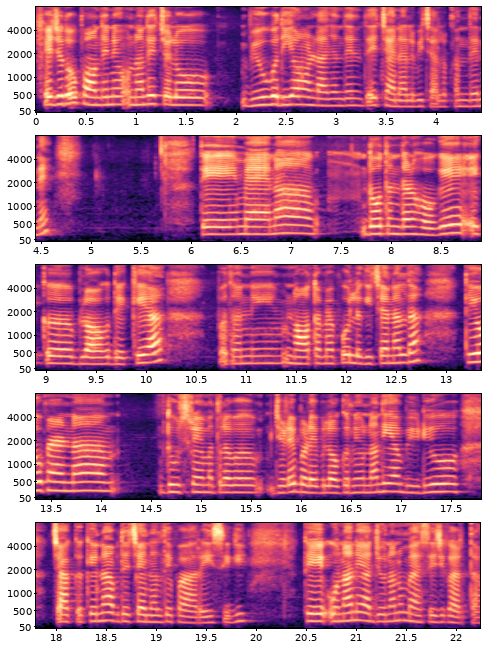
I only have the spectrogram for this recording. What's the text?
ਫਿਰ ਜਦੋਂ ਉਹ ਪਾਉਂਦੇ ਨੇ, ਉਹਨਾਂ ਦੇ ਚਲੋ ਵਿਊ ਵਧੀਆ ਆਉਣ ਲੱਗ ਜਾਂਦੇ ਨੇ ਤੇ ਚੈਨਲ ਵੀ ਚੱਲ ਪੈਂਦੇ ਨੇ। ਤੇ ਮੈਂ ਨਾ ਦੋ ਤਿੰਨ ਦਿਨ ਹੋ ਗਏ ਇੱਕ ਬਲੌਗ ਦੇਖਿਆ, ਪਤਾ ਨਹੀਂ ਨਾਂ ਤਾਂ ਮੈਂ ਭੁੱਲ ਗਈ ਚੈਨਲ ਦਾ। ਤੇ ਉਹ ਭੈਣ ਨਾ ਦੂਸਰੇ ਮਤਲਬ ਜਿਹੜੇ ਬੜੇ ਬਲੋਗਰ ਨੇ ਉਹਨਾਂ ਦੀਆਂ ਵੀਡੀਓ ਚੱਕ ਕੇ ਨਾ ਆਪਦੇ ਚੈਨਲ ਤੇ ਪਾ ਰਹੀ ਸੀਗੀ ਅਤੇ ਉਹਨਾਂ ਨੇ ਅੱਜ ਉਹਨਾਂ ਨੂੰ ਮੈਸੇਜ ਕਰਤਾ।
